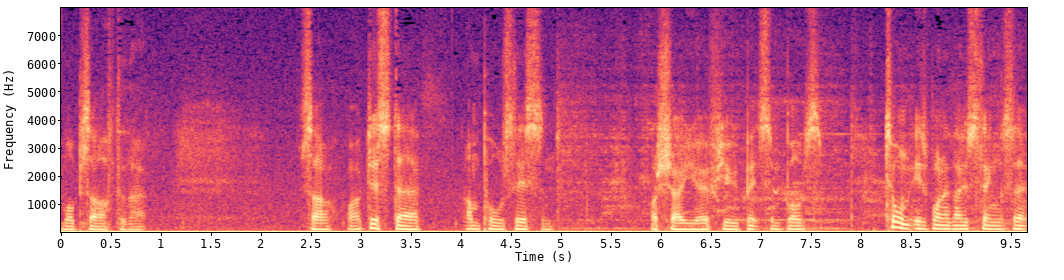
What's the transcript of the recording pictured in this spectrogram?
mobs after that so I'll just uh, unpause this and I'll show you a few bits and bobs. Taunt is one of those things that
